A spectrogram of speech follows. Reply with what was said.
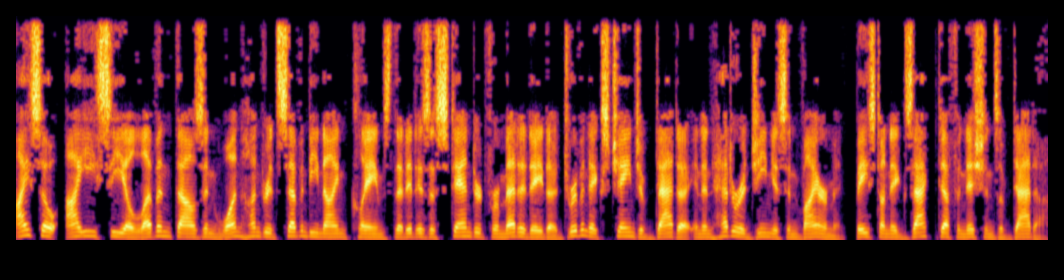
ISO IEC 11179 claims that it is a standard for metadata-driven exchange of data in an heterogeneous environment, based on exact definitions of data.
